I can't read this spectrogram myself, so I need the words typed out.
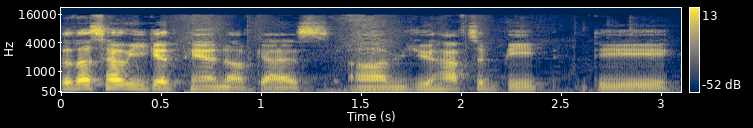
So that's how you get Pandoff, guys. Um, you have to beat the...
